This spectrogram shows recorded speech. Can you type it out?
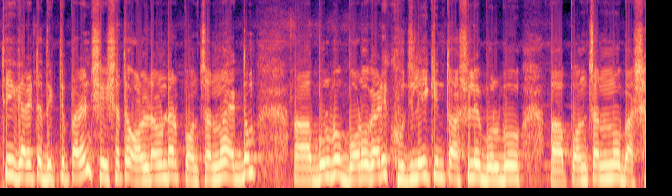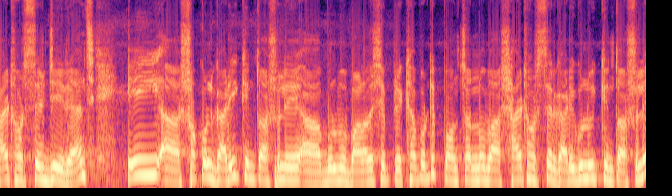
তো এই গাড়িটা দেখতে পারেন, সেই সাথে অলরাউন্ডার পঞ্চান্ন, একদম বলব বড় গাড়ি খুঁজলেই কিন্তু আসলে বলব পঞ্চান্ন বা ষাট হর্সের যে রেঞ্জ এই সকল গাড়ি কিন্তু আসলে বলব বাংলাদেশের প্রেক্ষাপটে পঞ্চান্ন বা ষাট হর্সের গাড়িগুলোই কিন্তু আসলে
